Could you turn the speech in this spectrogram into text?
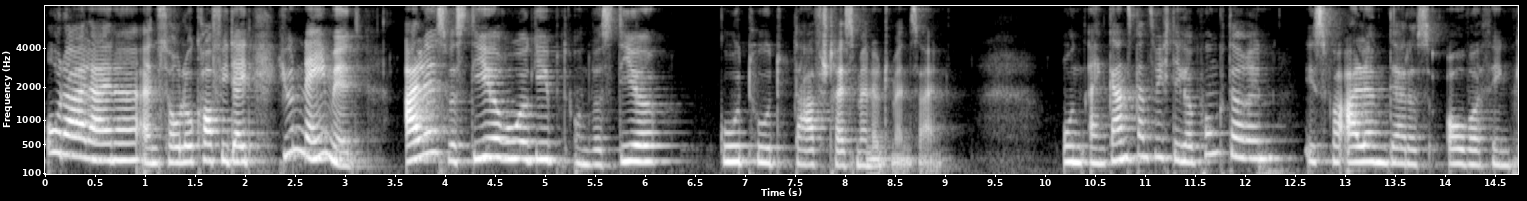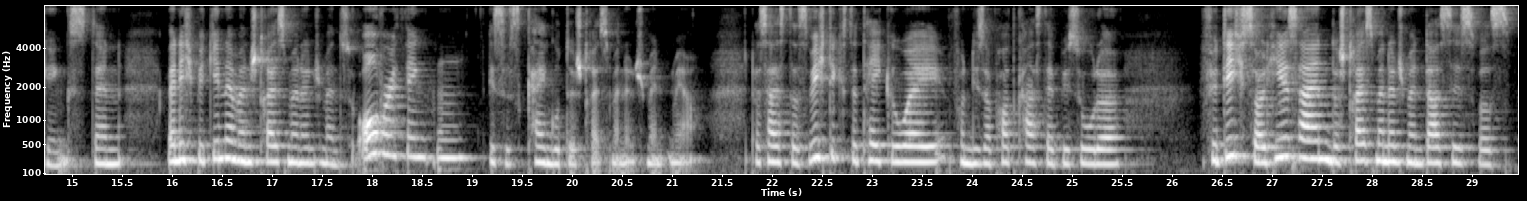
Oder alleine ein Solo-Coffee-Date. You name it. Alles, was dir Ruhe gibt und was dir gut tut, darf Stressmanagement sein. Und ein ganz, ganz wichtiger Punkt darin ist vor allem der des Overthinkings. Denn wenn ich beginne, mein Stressmanagement zu overthinken, ist es kein gutes Stressmanagement mehr. Das heißt, das wichtigste Takeaway von dieser Podcast-Episode für dich soll hier sein, dass Stressmanagement das ist, was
